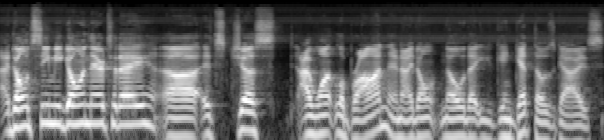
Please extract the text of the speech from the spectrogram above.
I don't see me going there today. Uh, it's just I want LeBron, and I don't know that you can get those guys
